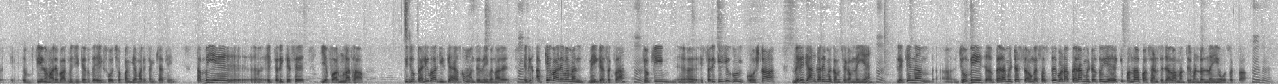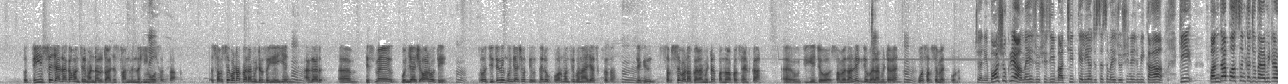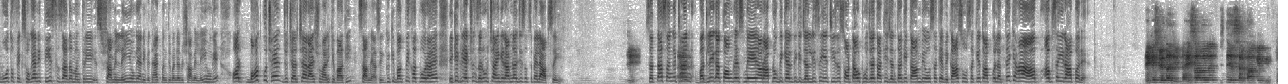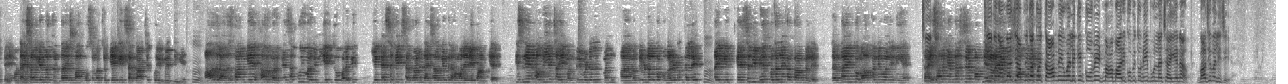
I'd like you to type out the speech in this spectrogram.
तीन हमारे बाद में जीते तो एक सौ छप्पन की हमारी संख्या थी। तब भी ये एक तरीके से ये फॉर्मूला था कि जो पहली बार जीत के आया उसको मंत्री नहीं बना रहे। हम्म। लेकिन अब के बारे में मैं नहीं कह सकता हम्म। क्योंकि इस तरीके की कोई घोषणा मेरी जानकारी में कम से कम नहीं है। लेकिन जो भी पैरामीटर्स चाहूँगा सबसे बड़ा पैरामीटर तो ये है कि पंद्रह परसेंट से ज़्यादा मंत्रिमंडल नहीं हो सकता। तो तीस से ज़्यादा का मंत्रिमंडल राजस्थान में नहीं, नहीं हो सकता। सबसे बड़ा पैरामीटर तो यही है। हम्म, हम्म। अगर इसमें गुंजाइश और होती हम्म। तो जितनी गुंजाइश होती उतने लोग को और मंत्री बनाया जा सकता था। लेकिन सबसे बड़ा पैरामीटर पंद्रह परसेंट का ये जो संवैधानिक जो पैरामीटर है वो सबसे महत्वपूर्ण है। चलिए बहुत शुक्रिया महेश जोशी जी बातचीत के लिए जिस तरह से महेश जोशी ने भी कहा कि पंद्रह परसेंट का जो पैरामीटर है वो तो फिक्स हो गया। यानी तीस से ज़्यादा मंत्री शामिल नहीं होंगे यानी विधायक मंत्रिमंडल में शामिल नहीं होंगे। और बहुत कुछ है जो चर्चा रायशुमारी के बाद ही सामने आ सके क्योंकि वक्त भी खत्म हो रहा है। एक एक रिएक्शन ज़रूर चाहेंगे। रामलाल जी सबसे पहले आपसे ही। सत्ता संगठन बदलेगा कांग्रेस में और आप लोग भी कह रहे थे कि जल्दी से ये चीज़ें सॉर्ट आउट हो जाए ताकि जनता के काम भी हो सके विकास हो सके। तो आपको लगता है कि हाँ अब अब सही राह पर है? देखिए श्वेता जी ढाई साल इस सरकार के बीत चुके हैं और ढाई साल के अंदर जनता इस बात को समझ चुकी है कि सरकार से कोई उम्मीद नहीं है। हम्म। आज राजस्थान के हर वर्ग ऐसा कोई वर्ग नहीं है जो वर्ग ये कह सके कि सरकार ने ढाई साल के अंदर हमारे लिए काम किया है। इसलिए अब ये चाहे मंत्रिमंडल मंत्रिमंडल का पुनर्गठन कर ले हम्म। चाहे कैसे भी भेद बदलने का काम कर ले जनता इनको माफ़ करने वाली नहीं है। ढाई साल के अंदर सिर्फ़ अपने रामलाल जी आपने कहा कोई काम नहीं हुआ लेकिन कोविड महामारी को भी तो नहीं भूलना चाहिए ना। वाजिब अली जी।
